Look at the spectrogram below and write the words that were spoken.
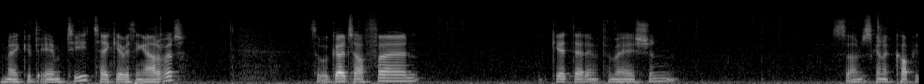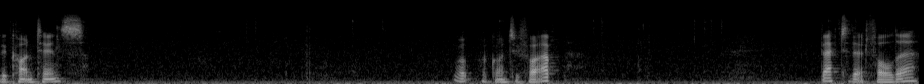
make it empty, take everything out of it. So we'll go to our phone, get that information. So I'm just going to copy the contents. Oh, I've gone too far up. Back to that folder.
